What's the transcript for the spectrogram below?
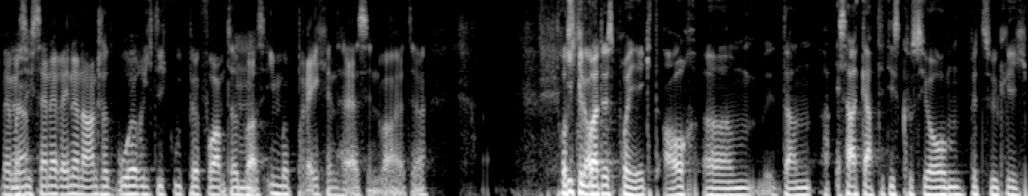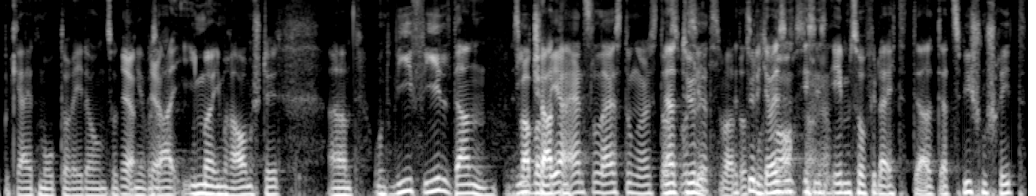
Wenn man sich seine Rennen anschaut, wo er richtig gut performt hat, Mhm. war es immer brechend heiß in Wahrheit. Ja. Trotzdem glaub- war das Projekt auch ähm, dann, es gab die Diskussion bezüglich Begleitmotorräder und so Dinge, was auch immer im Raum steht. Ähm, und wie viel dann Es war aber Windschatten- mehr Einzelleistung als das, natürlich, was jetzt war. Das natürlich aber es ist, es ist sagen, ebenso vielleicht der, der Zwischenschritt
